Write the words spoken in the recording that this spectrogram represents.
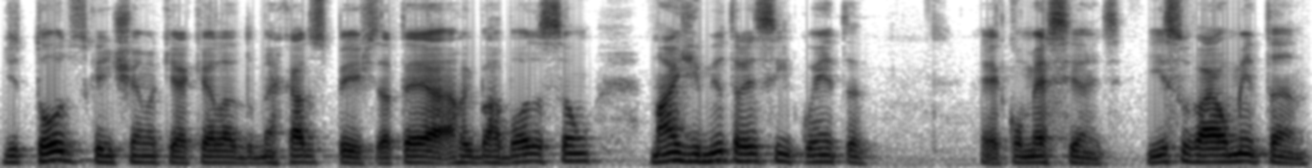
de todos que a gente chama que é aquela do mercado dos peixes até a Rui Barbosa, são mais de 1.350 é, comerciantes. E isso vai aumentando.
